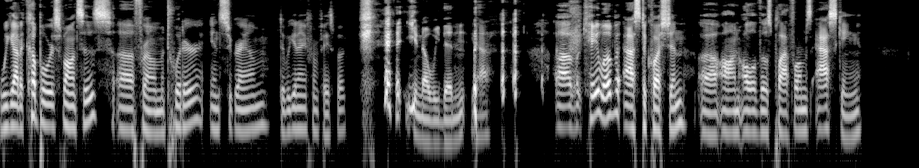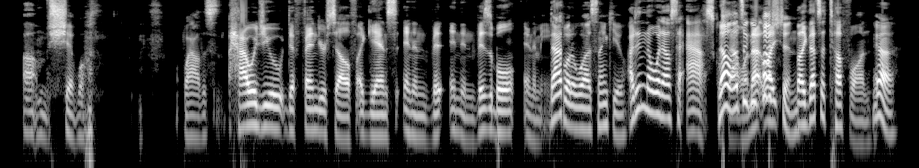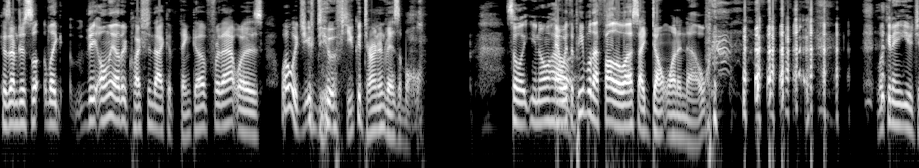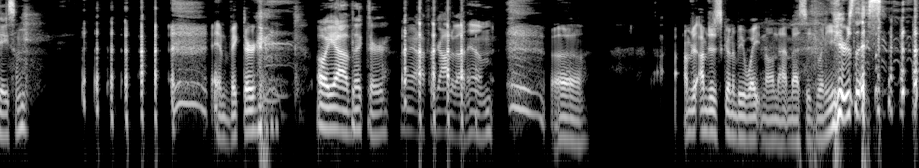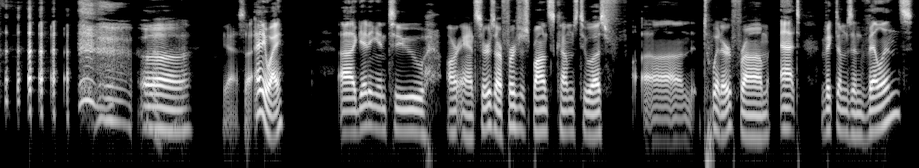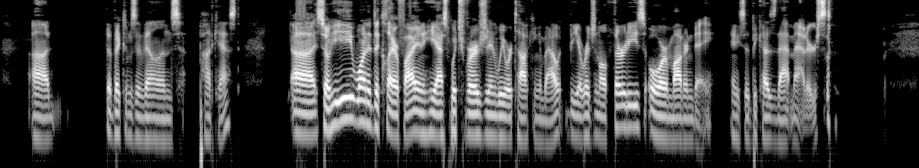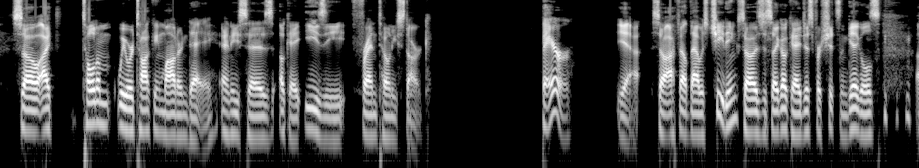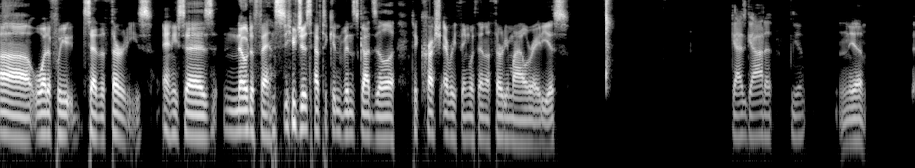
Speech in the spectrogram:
we got a couple responses uh, from Twitter, Instagram. Did we get any from Facebook? you know we didn't. Yeah. uh, but Caleb asked a question uh, on all of those platforms, asking, um, shit, what? Was... wow, this is How would you defend yourself against an invi- an invisible enemy? that's what it was. Thank you. I didn't know what else to ask. No, that that's a good That, like- question. Like, that's a tough one Yeah. because I'm just like the only other question that I could think of for that was, what would you do if you could turn invisible? So like you know how and with the people that follow us, I don't want to know. looking at you, Jason. and Victor, Oh yeah, Victor. Yeah, I forgot about him. uh, I'm ju- I'm just gonna be waiting on that message when he hears this. Uh, Yeah. So anyway, uh, getting into our answers, our first response comes to us f- on Twitter from at Victims and Villains, uh, the Victims and Villains podcast. Uh, so he wanted to clarify, and he asked which version we were talking about, the original 30s or modern day, and he said because that matters. so I told him we were talking modern day, and he says, "Okay, easy, friend Tony Stark." fair. Yeah. So I felt that was cheating. So I was just like, okay, just for shits and giggles, uh, what if we said the 30s? And he says, no defense. You just have to convince Godzilla to crush everything within a 30 mile radius. Guys got it. Yep. Yep.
